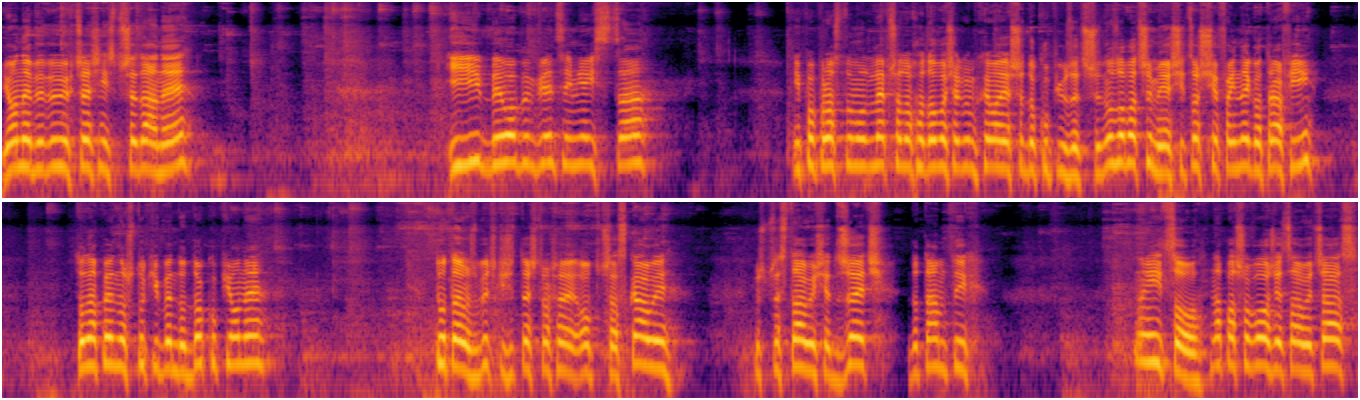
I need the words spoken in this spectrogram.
i one by były wcześniej sprzedane. I byłoby więcej miejsca i po prostu lepsza dochodowość, jakbym chyba jeszcze dokupił ze 3. No zobaczymy, jeśli coś się fajnego trafi, to na pewno sztuki będą dokupione. Tutaj już byczki się też trochę obtrzaskały, już przestały się drzeć do tamtych. No i co? Na paszowozie cały czas.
